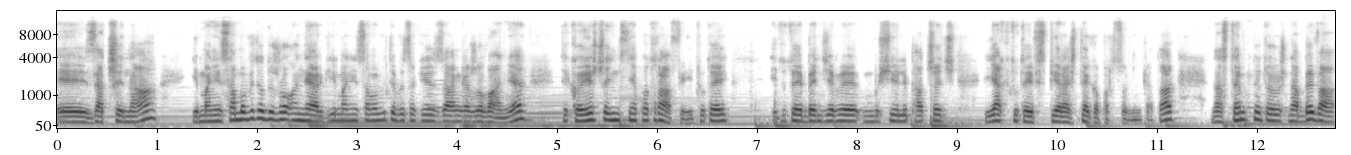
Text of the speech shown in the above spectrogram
yy, zaczyna i ma niesamowite dużo energii, ma niesamowite wysokie zaangażowanie, tylko jeszcze nic nie potrafi. I tutaj i tutaj będziemy musieli patrzeć, jak tutaj wspierać tego pracownika, tak? Następny to już nabywa,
